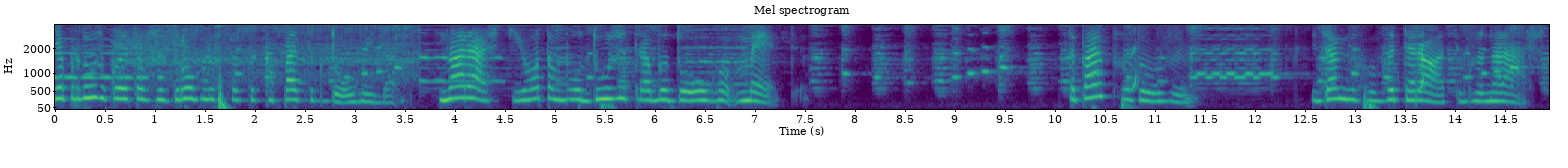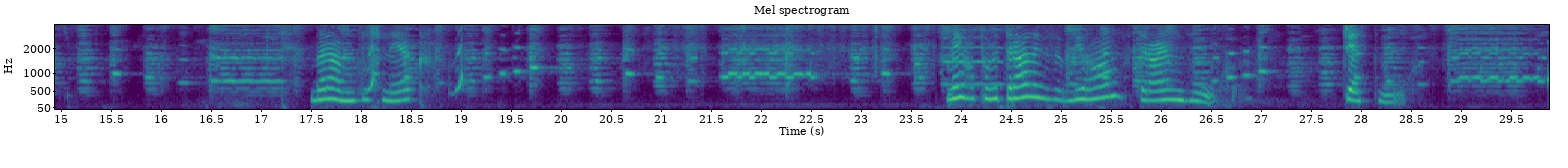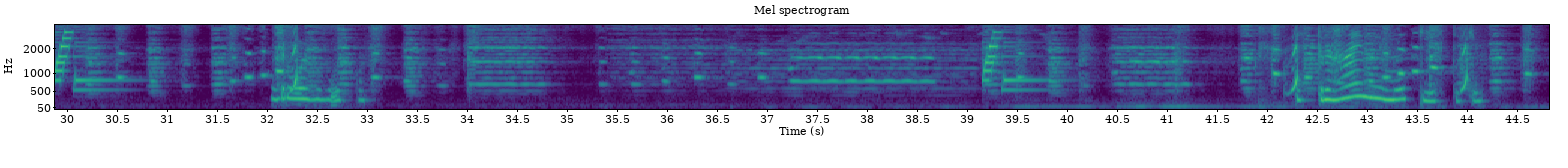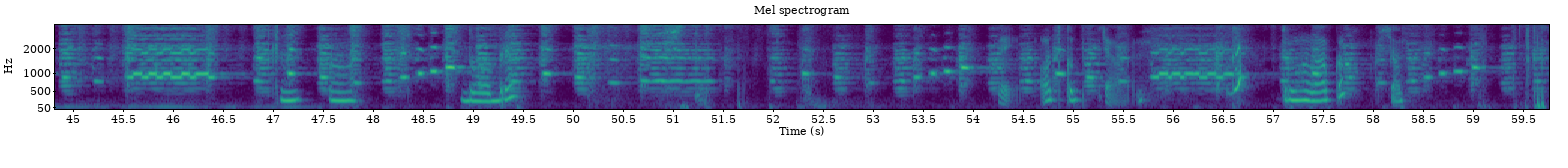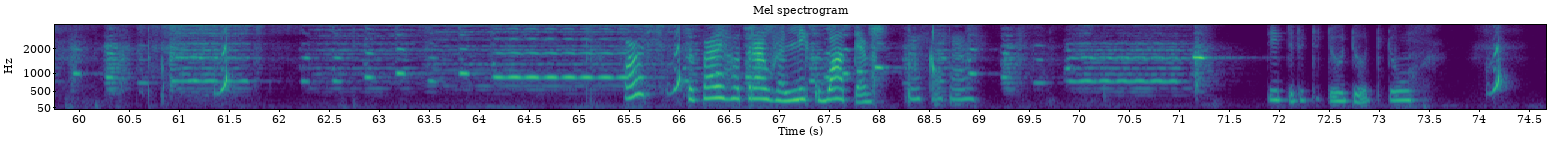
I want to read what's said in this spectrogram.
Я продовжу, коли це вже зроблю, все це капець довго йде. Нарешті його там було дуже треба довго мити. Тепер продовжуємо. Йдемо його витирати вже нарешті. Беремо рушник. Ми його повитирали бігом, втираємо вухо. Чистимо вухо. Друге вушко. Підстригаємо йому кіхтики. Чому? Добре. От підстрягаємо. Друга лапка. Все. Ось, тепер його треба вже лікувати.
